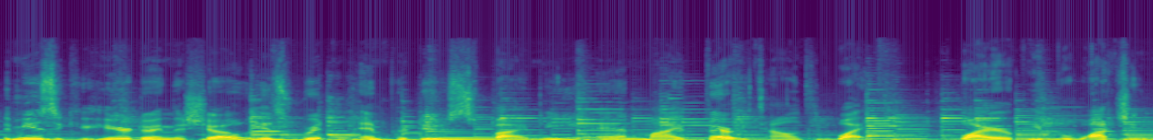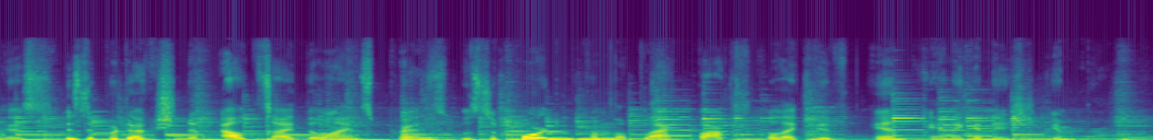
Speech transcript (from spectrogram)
The music you hear during the show is written and produced by me and my very talented wife. Why Are People Watching This is a production of Outside the Lines Press with support from the Black Box Collective and Antigonish Improv.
